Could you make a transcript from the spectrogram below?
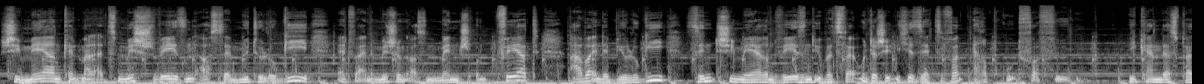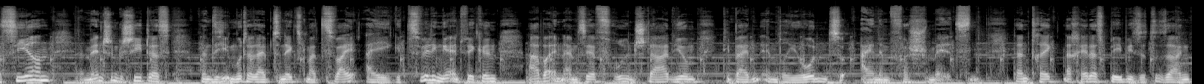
Chimären kennt man als Mischwesen aus der Mythologie, etwa eine Mischung aus Mensch und Pferd, aber in der Biologie sind Chimären Wesen, die über zwei unterschiedliche Sätze von Erbgut verfügen. Wie kann das passieren? Beim Menschen geschieht das, wenn sich im Mutterleib zunächst mal zwei eiige Zwillinge entwickeln, aber in einem sehr frühen Stadium die beiden Embryonen zu einem verschmelzen. Dann trägt nachher das Baby sozusagen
